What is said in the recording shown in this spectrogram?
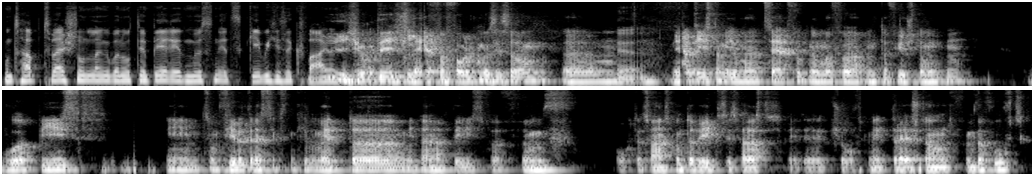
und habe zwei Stunden lang über NotMP reden müssen. Jetzt gebe ich diese Qualen. Ich habe dich live verfolgt, muss ich sagen. Ähm, ja. ja, gestern habe ich mir Zeitflug genommen vor unter vier Stunden, war bis in, zum 34. Kilometer mit einer Base von 5, 28 unterwegs. Das heißt, das hätte ich geschafft mit 3 Stunden 55.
